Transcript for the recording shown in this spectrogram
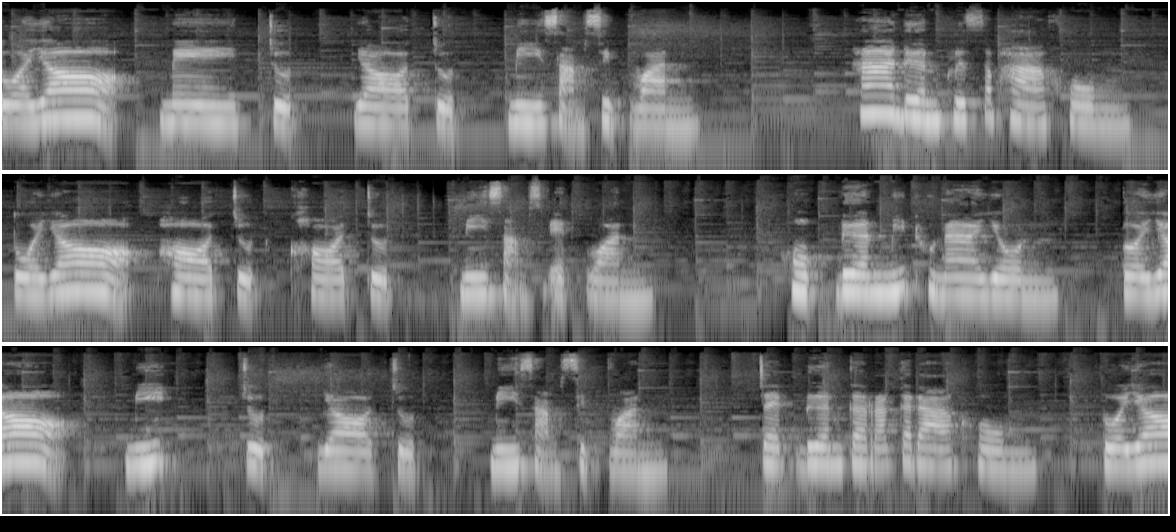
ตัวย่อ เมจุดยอจุด มี 30 วัน 5 เดือนพฤษภาคม ตัวย่อ พอจุด คอจุด มี 31 วัน 6 เดือนมิถุนายน ตัวย่อ มิ จุด ยอจุด มี 30 วัน 7 เดือนกรกฎาคม ตัวย่อ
